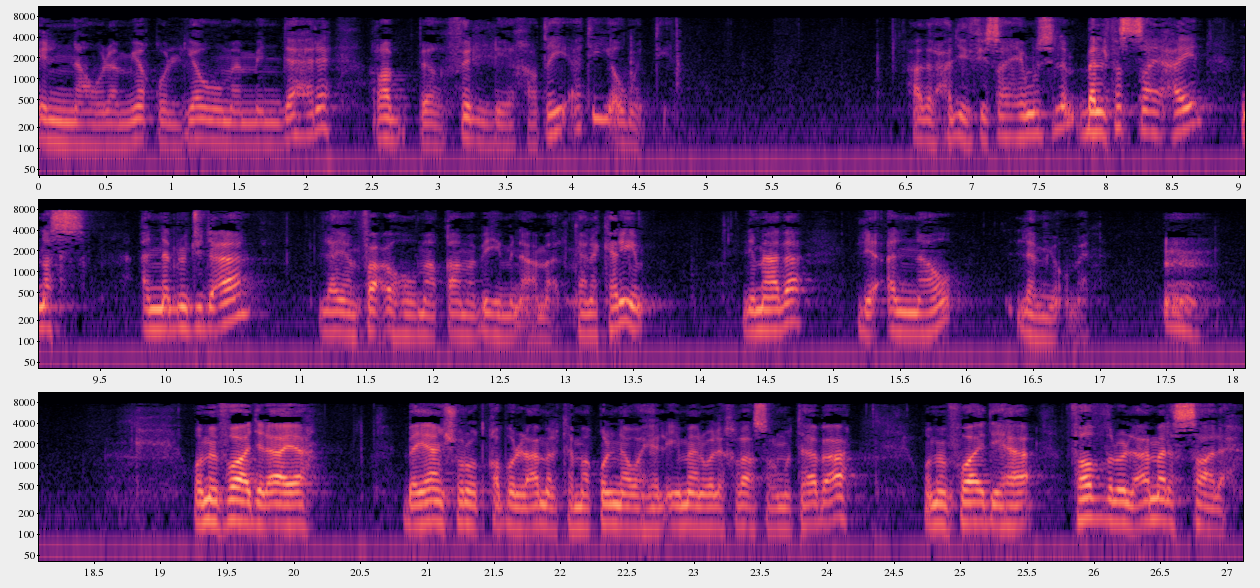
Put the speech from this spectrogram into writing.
إنه لم يقل يوما من دهره رب اغفر لي خطيئتي يوم الدين. هذا الحديث في صحيح مسلم. بل في الصحيحين نص أن ابن جدعان لا ينفعه ما قام به من أعمال. كان كريم. لماذا؟ لأنه لم يؤمن. ومن فوائد الآية بيان شروط قبول العمل كما قلنا وهي الإيمان والإخلاص والمتابعة. ومن فوائدها فضل العمل الصالح.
